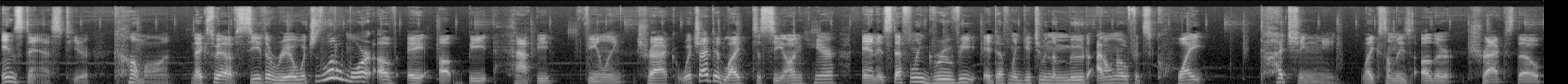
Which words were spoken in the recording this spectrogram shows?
Instant S tier. Come on. Next we have See the Real, which is a little more of a upbeat, happy feeling track, which I did like to see on here. And it's definitely groovy. It definitely gets you in the mood. I don't know if it's quite touching me like some of these other tracks though.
